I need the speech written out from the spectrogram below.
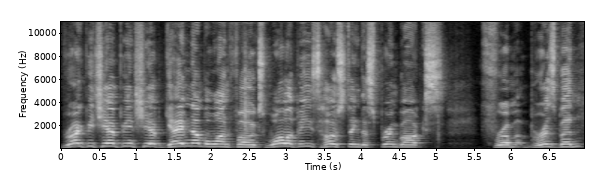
Rugby Championship, game number one, folks. Wallabies hosting the Springboks from Brisbane.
